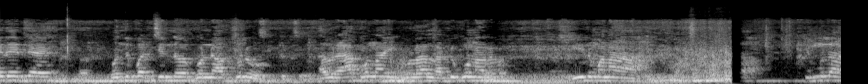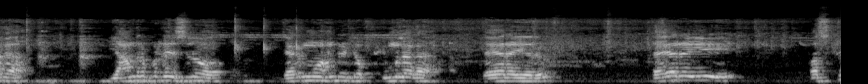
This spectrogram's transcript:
ఏదైతే పొందుపరిచిందో కొన్ని హక్కులు అవి రాకుండా ఈ కులాలు అడ్డుకున్నారు. వీళ్ళు మన కిమ్ములాగా ఈ ఆంధ్రప్రదేశ్లో జగన్మోహన్ రెడ్డి ఒక కిమ్ములాగా తయారయ్యారు. తయారయ్యి ఫస్ట్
